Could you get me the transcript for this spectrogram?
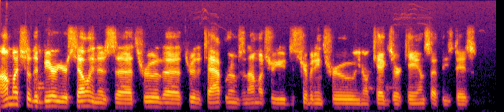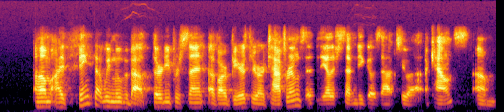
how much of the beer you're selling is uh, through the through the tap rooms, and how much are you distributing through you know kegs or cans at these days? Um, I think that we move about 30% of our beer through our tap rooms, and the other 70 goes out to uh, accounts. Um,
